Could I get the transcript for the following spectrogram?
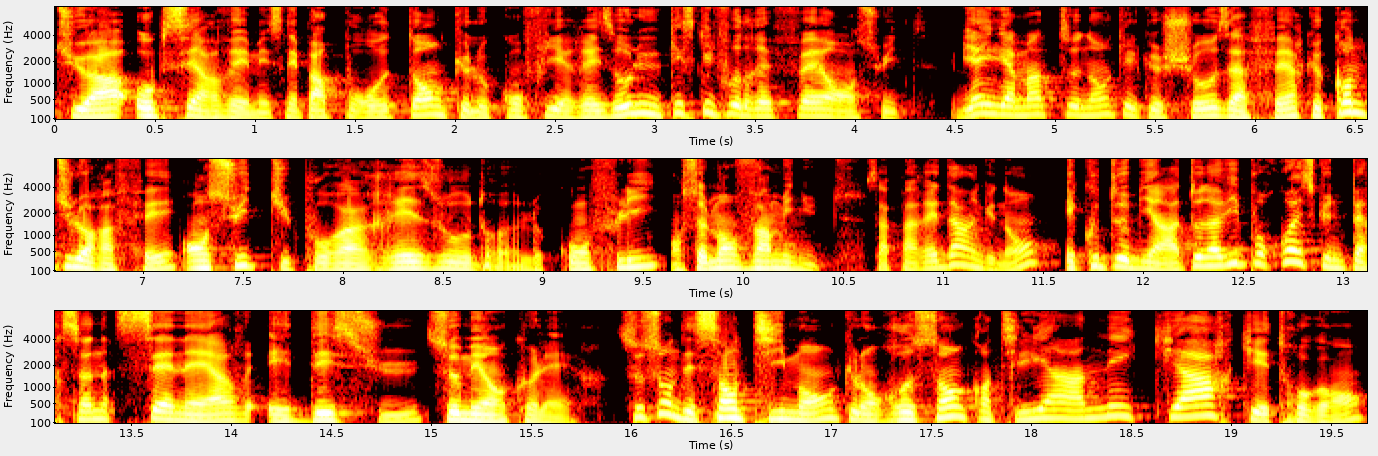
tu as observé, mais ce n'est pas pour autant que le conflit est résolu. Qu'est-ce qu'il faudrait faire ensuite? Eh bien, il y a maintenant quelque chose à faire que quand tu l'auras fait, ensuite tu pourras résoudre le conflit en seulement 20 minutes. Ça paraît dingue, non? Écoute bien, à ton avis, pourquoi est-ce qu'une personne s'énerve, est déçue, se met en colère? Ce sont des sentiments que l'on ressent quand il y a un écart qui est trop grand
